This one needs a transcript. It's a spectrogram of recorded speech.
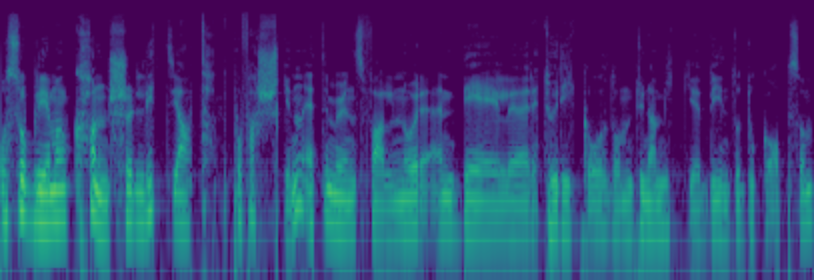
Og så blir man kanskje litt ja, tatt på fersken etter murens fall, når en del retorikk og sånn dynamikk begynte å dukke opp, som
